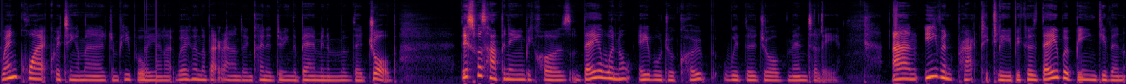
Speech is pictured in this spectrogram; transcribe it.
When quiet quitting emerged and people were you know, like working in the background and kind of doing the bare minimum of their job, this was happening because they were not able to cope with the job mentally and even practically because they were being given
